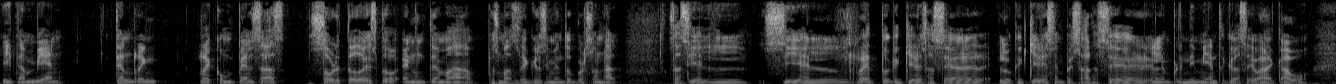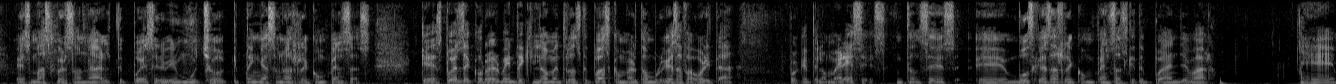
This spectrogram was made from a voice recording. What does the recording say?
Y también ten recompensas sobre todo esto en un tema pues más de crecimiento personal. O sea, si el, si el reto que quieres hacer, lo que quieres empezar a hacer, el emprendimiento que vas a llevar a cabo es más personal, te puede servir mucho que tengas unas recompensas. Que después de correr 20 kilómetros te puedas comer tu hamburguesa favorita porque te lo mereces. Entonces, eh, busca esas recompensas que te puedan llevar eh,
